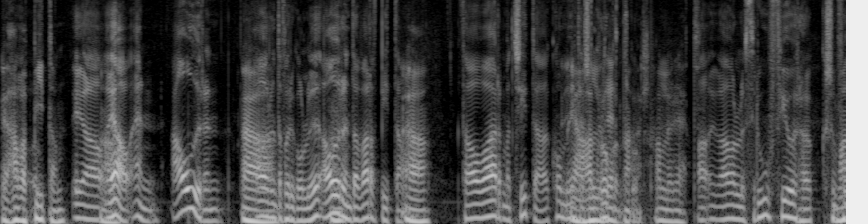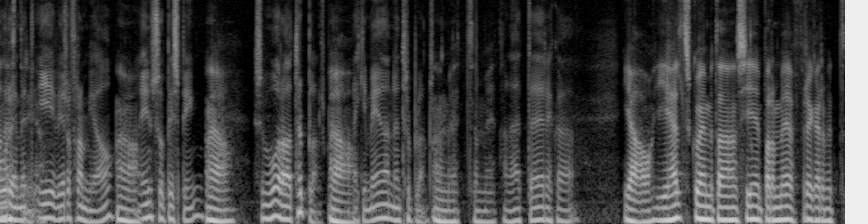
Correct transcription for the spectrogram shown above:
eða hann var bítan já, Já. en áður en, áður en það fór í gólfið, áður en það varð bítan, já, þá var Matsita að koma inn já, þessum krókum, sko. Það var alveg þrjú, fjör högg sem Man fóru eftir einmitt því, yfir og framjá Já, eins og Bisping já, sem voru að trublan sko. já, ekki meðan en trublan sko. þannig að þetta er eitthvað Já, ég held sko einmitt að hann sé bara með frekar einmitt,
